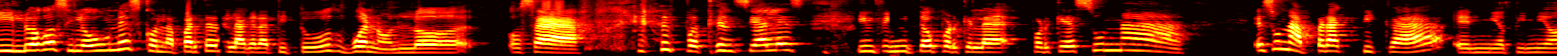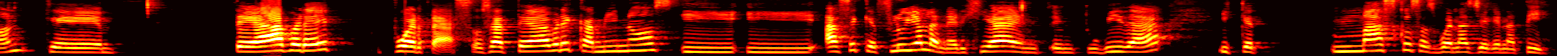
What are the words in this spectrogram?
Y luego si lo unes con la parte de la gratitud, bueno, lo, o sea, el potencial es infinito porque, la, porque es, una, es una práctica, en mi opinión, que te abre puertas, o sea, te abre caminos y, hace que fluya la energía en, tu vida y que más cosas buenas lleguen a ti.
